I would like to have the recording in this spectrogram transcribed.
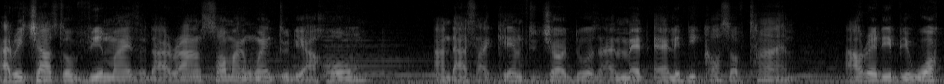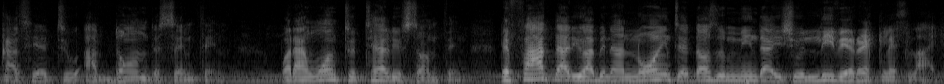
I reached out to VMIs that I ran. Some and went to their home. And as I came to church, those I met early because of time. I already be workers here too. I've done the same thing. But I want to tell you something. The fact that you have been anointed doesn't mean that you should live a reckless life.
